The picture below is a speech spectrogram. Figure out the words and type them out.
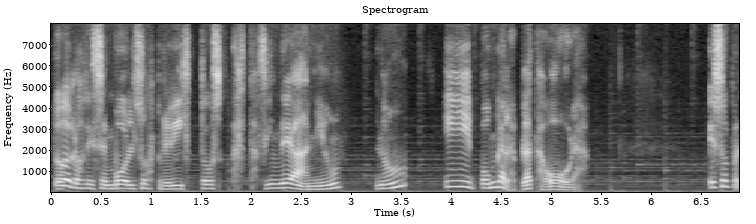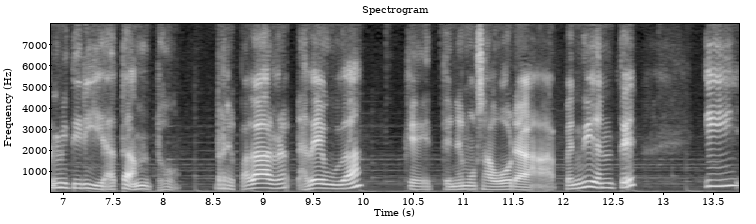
todos los desembolsos previstos hasta fin de año, ¿no? Y ponga la plata ahora. Eso permitiría tanto repagar la deuda que tenemos ahora pendiente y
